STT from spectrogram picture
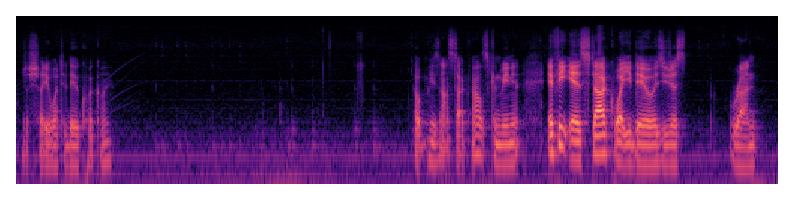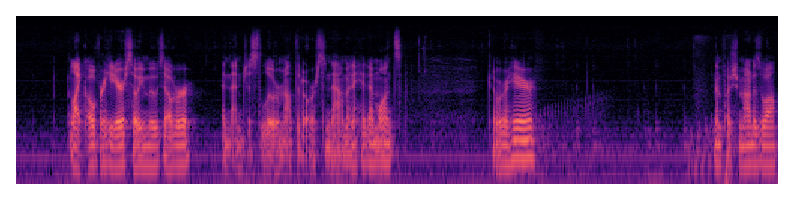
I'll just show you what to do quickly. Oh, he's not stuck. That was convenient. If he is stuck, what you do is you just run like over here so he moves over and then just lure him out the door. So now I'm going to hit him once. Get over here then push him out as well.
